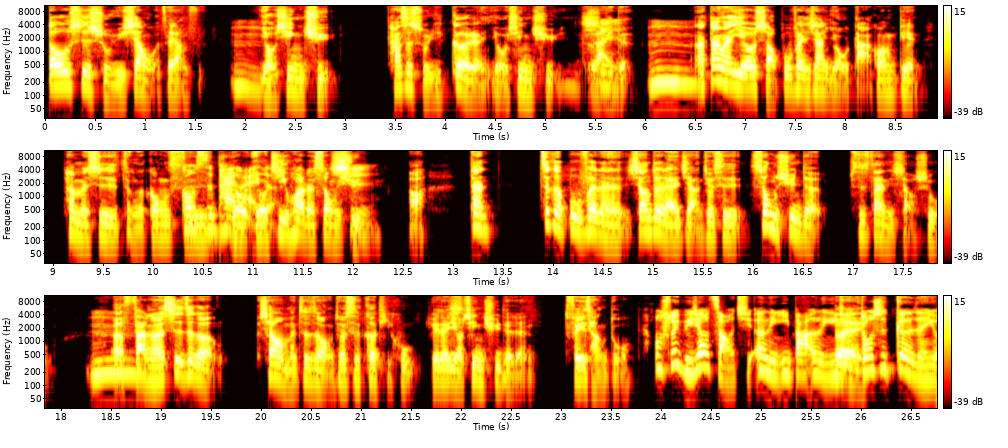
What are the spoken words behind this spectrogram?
都是属于像我这样子，嗯，有兴趣，他是属于个人有兴趣来的，嗯，啊，当然也有少部分像友达光电，他们是整个公司公司派，有有计划的送训啊，但这个部分呢，相对来讲，就是送训的是占少数，嗯，而反而是这个。像我们这种就是个体户，觉得有兴趣的人非常多哦，所以比较早期，二零一八、二零一九都是个人有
